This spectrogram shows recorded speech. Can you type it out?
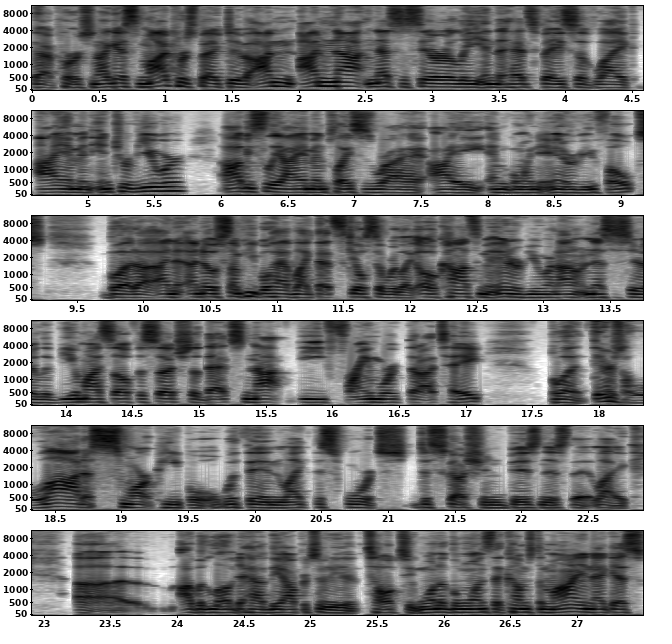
that person. I guess my perspective, I'm I'm not necessarily in the headspace of like I am an interviewer. Obviously, I am in places where I I am going to interview folks, but uh, I, I know some people have like that skill set where like oh consummate interviewer, and I don't necessarily view myself as such. So that's not the framework that I take but there's a lot of smart people within like the sports discussion business that like uh, I would love to have the opportunity to talk to. One of the ones that comes to mind, I guess,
